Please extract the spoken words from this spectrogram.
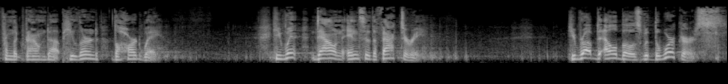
from the ground up. He learned the hard way. He went down into the factory. He rubbed elbows with the workers.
